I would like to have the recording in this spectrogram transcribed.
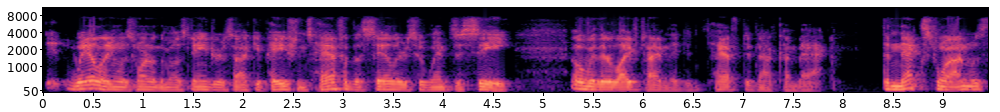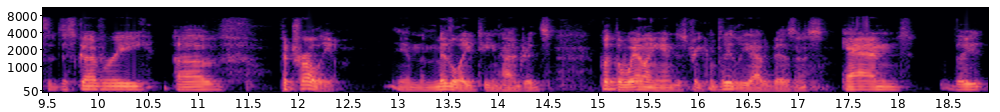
it, whaling was one of the most dangerous occupations. Half of the sailors who went to sea over their lifetime, they did half did not come back. The next one was the discovery of petroleum in the middle 1800s, put the whaling industry completely out of business. And the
